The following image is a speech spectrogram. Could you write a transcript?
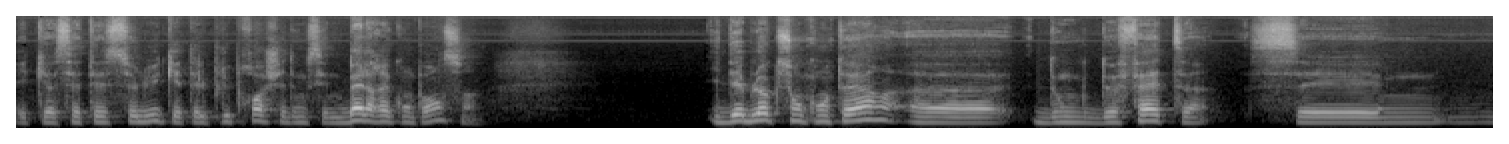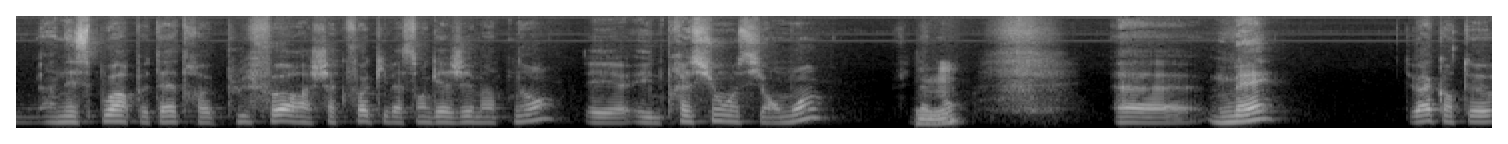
et que c'était celui qui était le plus proche et donc c'est une belle récompense. Il débloque son compteur, euh, donc de fait, c'est un espoir peut-être plus fort à chaque fois qu'il va s'engager maintenant et, une pression aussi en moins, finalement. Mhm. Euh, mais, tu vois, quand euh,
